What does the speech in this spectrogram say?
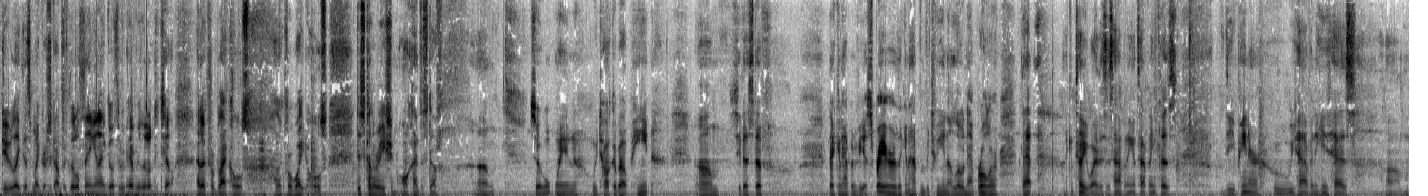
do like this microscopic little thing and I go through every little detail. I look for black holes, I look for white holes, discoloration, all kinds of stuff. Um, so when we talk about paint, um, see that stuff that can happen via sprayer, that can happen between a low nap roller, that can tell you why this is happening. It's happening because the painter who we have, and he has, um,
